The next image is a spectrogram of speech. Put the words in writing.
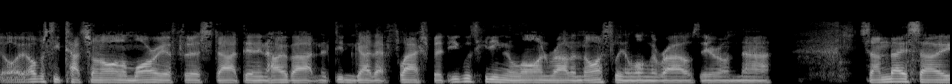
I obviously touched on Island Warrior first start down in Hobart, and it didn't go that flash, but he was hitting the line rather nicely along the rails there on uh, Sunday. So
